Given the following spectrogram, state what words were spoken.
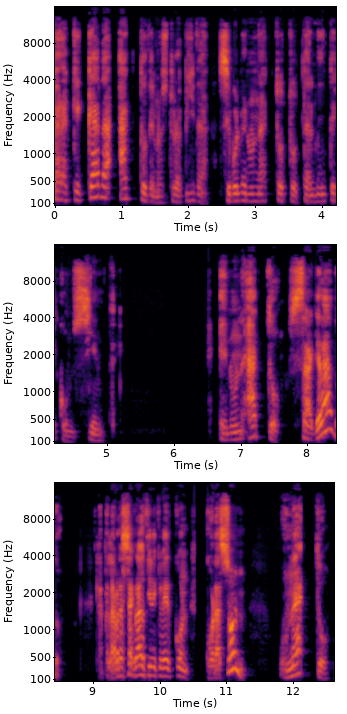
para que cada acto de nuestra vida se vuelva en un acto totalmente consciente, en un acto sagrado. La palabra sagrado tiene que ver con corazón, un acto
